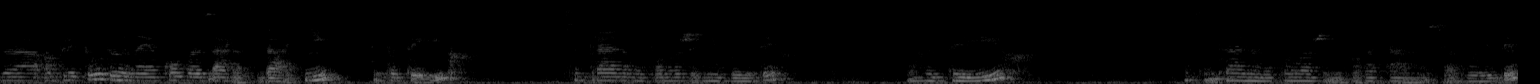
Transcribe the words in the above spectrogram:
з амплітудою, на яку ви зараз здатні. Вдих, в центральному положенні видих, вдих, у центральному положенні повертаємося видих,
